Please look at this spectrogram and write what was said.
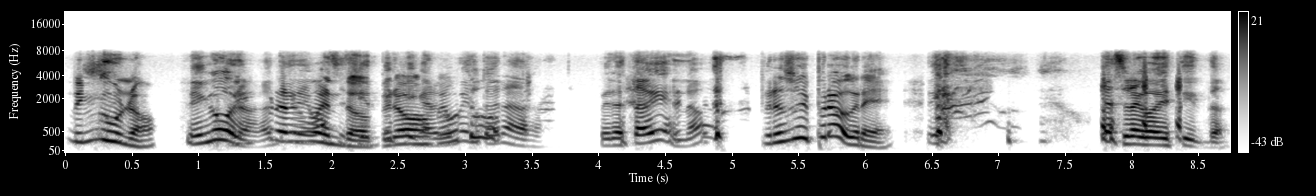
ninguno. Ninguno. Ningún no argumento, pero me gustó. de nada. Pero está bien, ¿no? Pero soy progre. Voy a hacer algo distinto.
